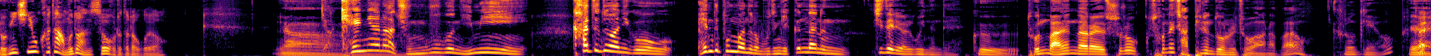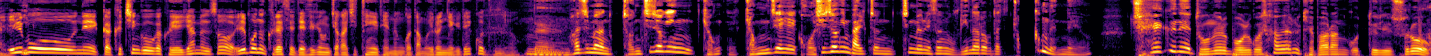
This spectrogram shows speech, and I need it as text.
여긴 신용카드 아무도 안 써 그러더라고요. 야. 야, 케냐나 중국은 이미 카드도 아니고 핸드폰만으로 모든 게 끝나는 시대를 열고 있는데. 그, 돈 많은 나라일수록 손에 잡히는 돈을 좋아하나 봐요. 그러게요. 예. 그러니까 일본의 그러니까 그 친구가 그 얘기하면서 일본은 그래서 내수 경제가 지탱이 되는 거다 뭐 이런 얘기도 했거든요. 음, 네. 하지만 전체적인 경, 경제의 거시적인 발전 측면에서는 우리나라보다 조금 늦네요. 최근에 돈을 벌고 사회를 개발한 곳들일수록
